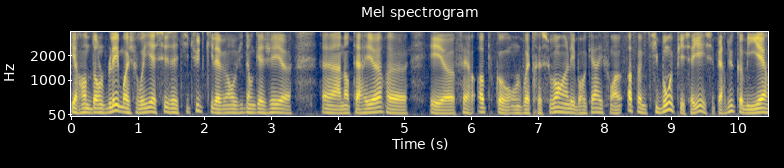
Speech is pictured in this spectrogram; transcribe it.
qu'il rentre dans le blé. Moi, je voyais à ses attitudes qu'il avait envie d'engager euh, euh, un antérieur euh, et euh, faire hop, on le voit très souvent, hein, les brocards, ils font un, hop, un petit bond et puis ça y est, il s'est perdu. Comme hier,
